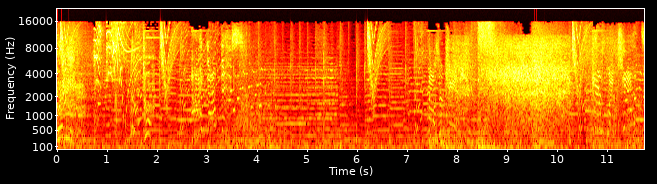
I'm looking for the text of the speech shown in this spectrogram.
ready! I got this! Here's my chance!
